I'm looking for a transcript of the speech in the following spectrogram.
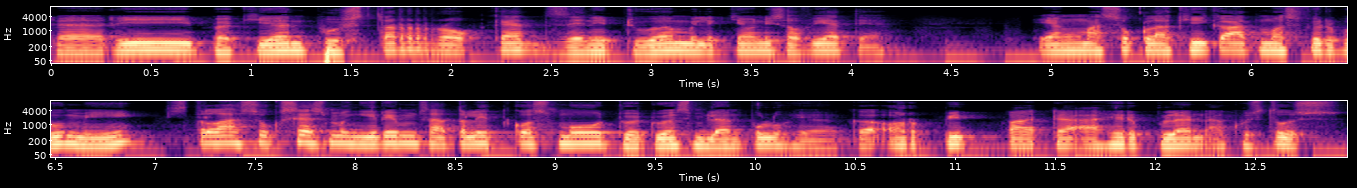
dari bagian booster roket Zenit 2 miliknya Uni Soviet ya yang masuk lagi ke atmosfer bumi setelah sukses mengirim satelit Cosmo 2290 ya ke orbit pada akhir bulan Agustus.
